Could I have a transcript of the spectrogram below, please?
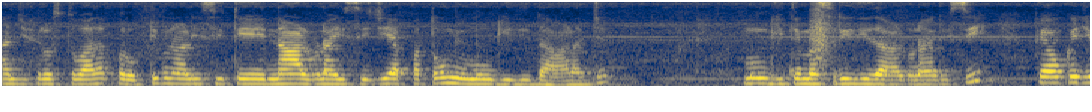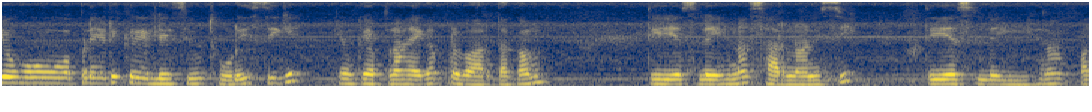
ਹਾਂਜੀ, ਫਿਰ ਉਸ ਤੋਂ ਬਾਅਦ ਆਪਾਂ ਰੋਟੀ ਬਣਾ ਲਈ ਸੀ ਤੇ ਨਾਲ ਬਣਾਈ ਸੀ ਜੀ ਆਪਾਂ ਧੋਮੀ ਮੂੰਗੀ ਦੀ ਦਾਲ ਅੱਜ। ਮੂੰਗੀ ਤੇ ਮਸਰੀ ਦੀ ਦਾਲ ਬਣਾ ਲਈ ਸੀ। ਕਿਉਂਕਿ ਜੋ ਉਹ ਆਪਣੇ ਜਿਹੜੇ ਕਰੇਲੇ ਸੀ, ਉਹ ਥੋੜੇ ਸੀਗੇ। ਕਿਉਂਕਿ ਆਪਣਾ ਹੈਗਾ ਪਰਿਵਾਰ ਦਾ ਕੰਮ ਤੇ ਇਸ ਲਈ ਹਨਾ ਸਰਨਾ ਨਹੀਂ ਸੀ ਤੇ ਇਸ ਲਈ ਹਨਾ ਆਪਾਂ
